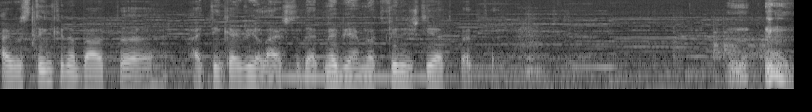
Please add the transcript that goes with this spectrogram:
I was thinking about, uh, I think I realized that maybe I'm not finished yet, but.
